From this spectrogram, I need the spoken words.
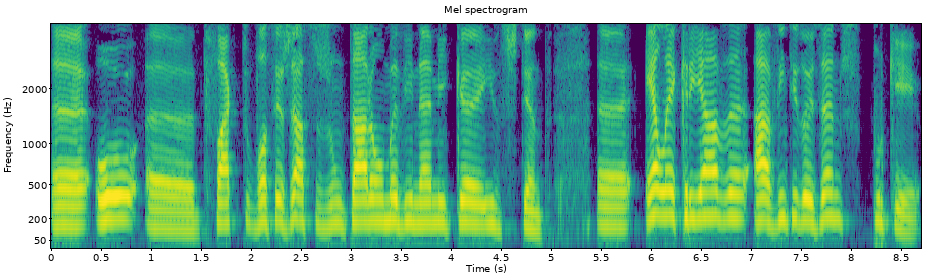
Uh, ou, uh, de facto, vocês já se juntaram a uma dinâmica existente. Uh, ela é criada há 22 anos, porquê?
